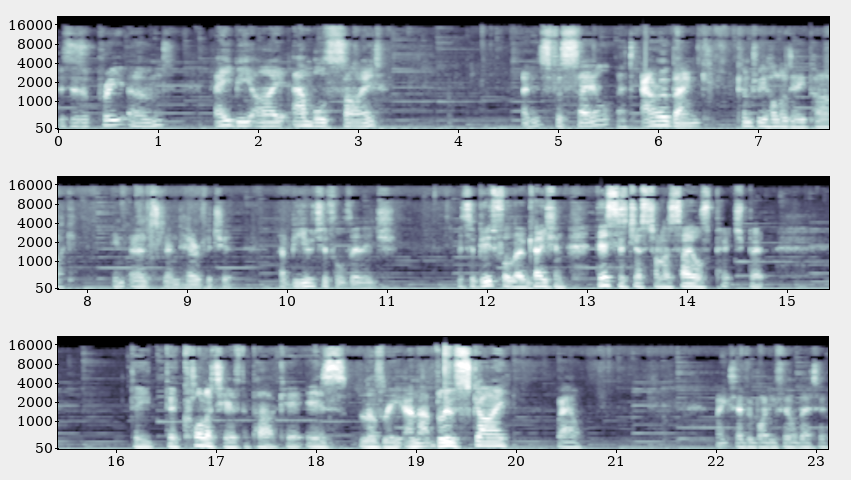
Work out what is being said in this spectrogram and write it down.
This is a pre-owned ABI Ambleside and it's for sale at Arrowbank Country Holiday Park in Eardisland, Herefordshire. A beautiful village. It's a beautiful location. This is just on a sales pitch, but the, the quality of the park here is lovely. And that blue sky, wow, makes everybody feel better.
